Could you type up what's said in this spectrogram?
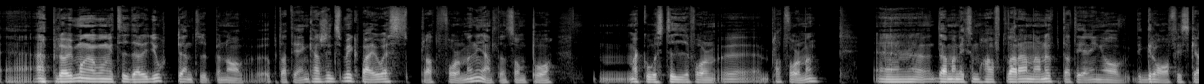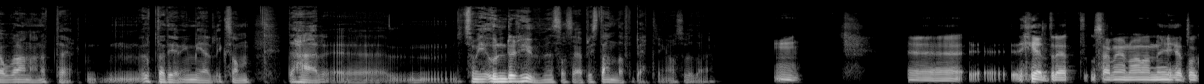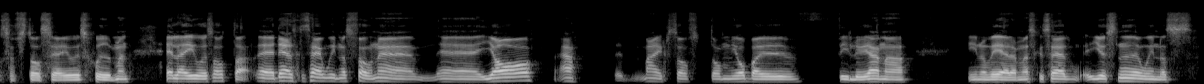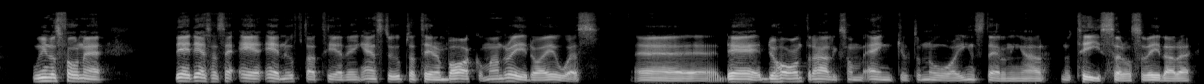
Uh, Apple har ju många gånger tidigare gjort den typen av uppdatering, kanske inte så mycket på iOS-plattformen egentligen som på MacOS 10-plattformen. Eh, eh, där man liksom haft varannan uppdatering av det grafiska och varannan uppdatering med liksom det här eh, som är under huven, så att säga, prestandaförbättringar och så vidare. Mm. Eh, helt rätt. Och sen är en annan nyhet också förstås i iOS 7, men, eller iOS 8. Eh, det jag ska säga Windows Phone är, eh, ja, Microsoft de jobbar ju, vill ju gärna innovera, men jag ska säga att just nu är Windows, Windows Phone är det är det så att säga en uppdatering, en stor uppdatering bakom Android och iOS. Eh, det, du har inte det här liksom enkelt att nå inställningar, notiser och så vidare.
